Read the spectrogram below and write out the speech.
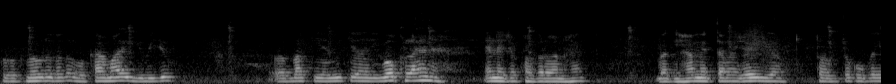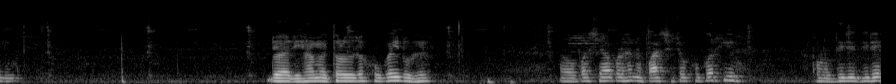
થોડુંક નવરો થતો પણ કામ આવી ગયું બીજું. હવે બાકી આ નીચેના જે ગોખલા છે ને, એને ચોખ્ખા કરવાના છે. બાકી સામે તમે જોઈ લો થોડુંક ચોખ્ખું કર્યું. ડરી સામે થોડું ચોખ્ખું કર્યું છે. હવે પછી આપણે છે ને પાછું ચોખ્ખું કરીએ. થોડું ધીરે ધીરે.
